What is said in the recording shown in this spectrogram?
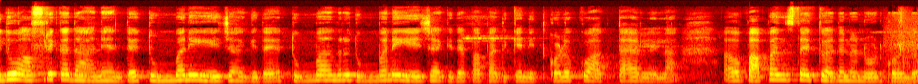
ಇದು ಆಫ್ರಿಕಾದ ಆನೆ ಅಂತೆ ತುಂಬಾ ಏಜ್ ಆಗಿದೆ. ತುಂಬ ಅಂದರೆ ತುಂಬಾ ಏಜ್ ಆಗಿದೆ. ಪಾಪ ಅದಕ್ಕೆ ನಿಂತ್ಕೊಳ್ಳೋಕ್ಕೂ ಆಗ್ತಾ ಇರಲಿಲ್ಲ. ಪಾಪ ಅನಿಸ್ತಾ ಇತ್ತು ಅದನ್ನು ನೋಡಿಕೊಂಡು.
